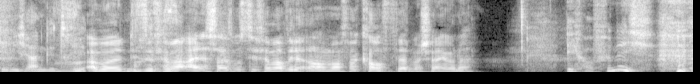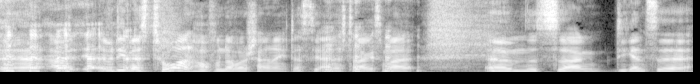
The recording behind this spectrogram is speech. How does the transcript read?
bin ich angetreten. Aber diese Firma, eines Tages muss die Firma wieder auch mal verkauft werden, wahrscheinlich, oder? Ich hoffe nicht. äh, aber, die Investoren hoffen doch wahrscheinlich, dass sie eines Tages mal ähm, sozusagen die ganze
